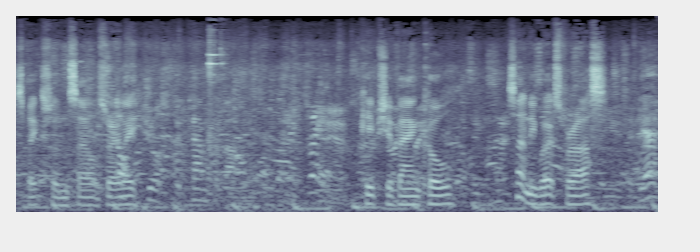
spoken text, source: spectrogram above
speaks for themselves really. just the camper van. Keeps your van cool. Certainly works for us. Yeah,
